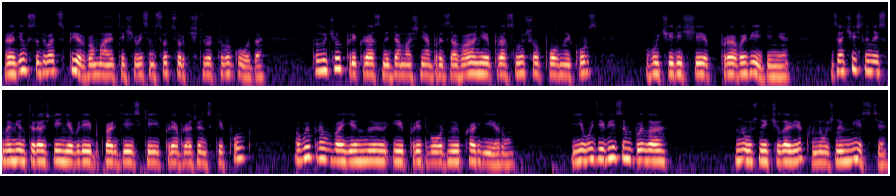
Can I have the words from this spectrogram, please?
родился 21 мая 1844 года. Получил прекрасное домашнее образование, прослушал полный курс в училище правоведения – зачисленный с момента рождения в лейб-гвардейский Преображенский полк, выбрал военную и придворную карьеру. Его девизом было «нужный человек в нужном месте».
